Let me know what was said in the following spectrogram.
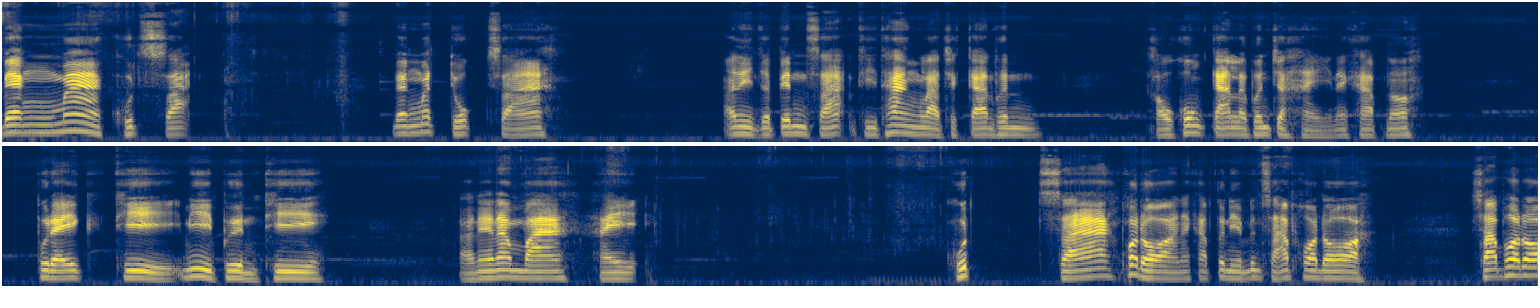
แบ่งมาขุดสะ แบ่งมาจกสา อันนี้จะเป็นสะที่ทางราชการเพิ่นเขาโครงการแล้วเพิ่นจะให้นะครับเนาะ ผู้ใดที่มีพื้นที่แนะนำว่าให้ขุดสาพ่อดอนะครับ ตัวนี้เป็นสาพอดอสาพอดอ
